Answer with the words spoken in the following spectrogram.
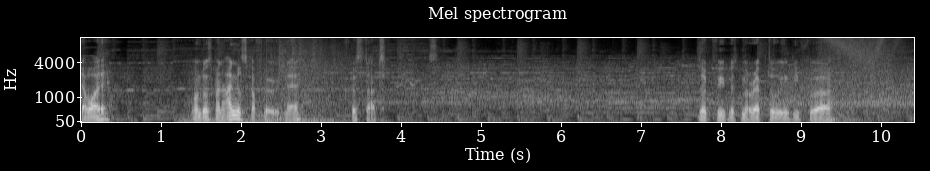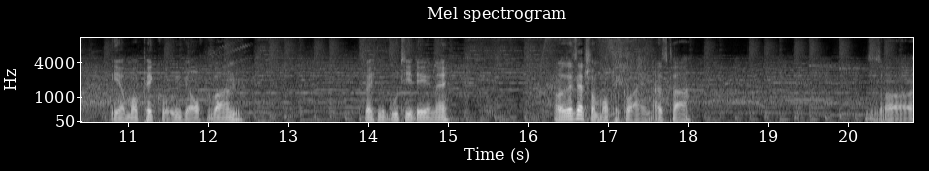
Jawohl. Und du hast meine Angriffskraft erhöht, ne? Was das? So müssen wir Raptor irgendwie für eher Mopeko irgendwie aufbewahren vielleicht eine gute Idee, ne? Aber ist jetzt schon Morphico ein, alles klar. So.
